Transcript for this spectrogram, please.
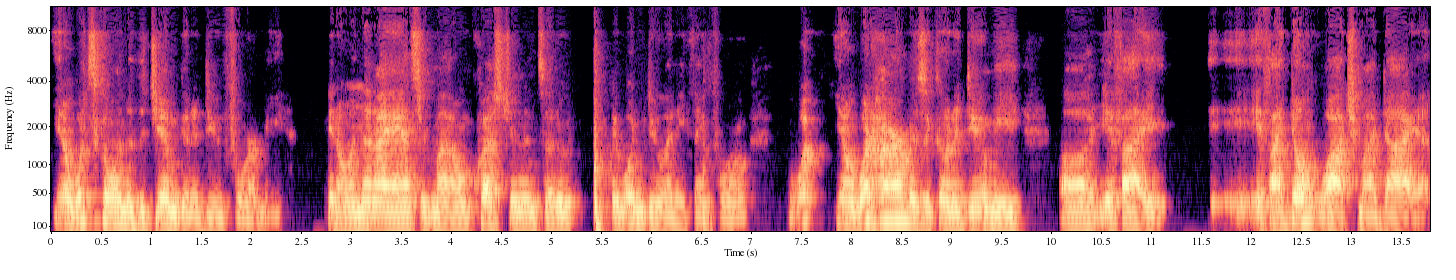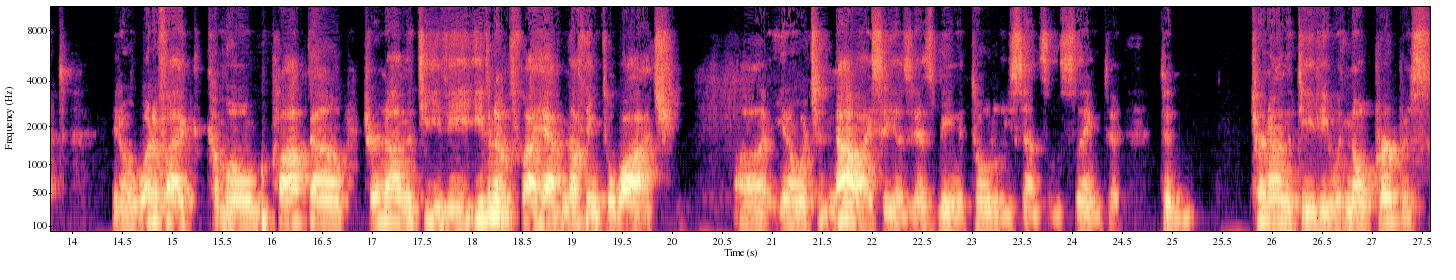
you know, what's going to the gym going to do for me? You know, and then I answered my own question and said it, it wouldn't do anything for them. What you know, what harm is it going to do me uh, if I if I don't watch my diet? You know, what if I come home, plop down, turn on the TV, even if I have nothing to watch? Uh, you know, which now I see as, as being a totally senseless thing to to turn on the TV with no purpose.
